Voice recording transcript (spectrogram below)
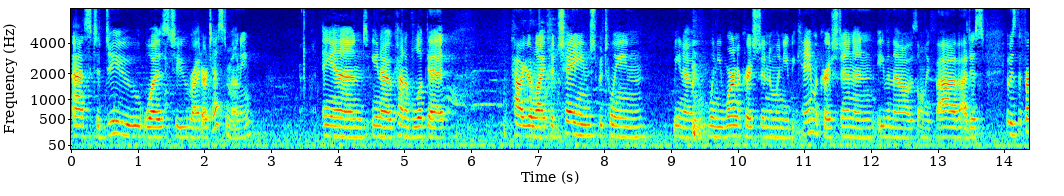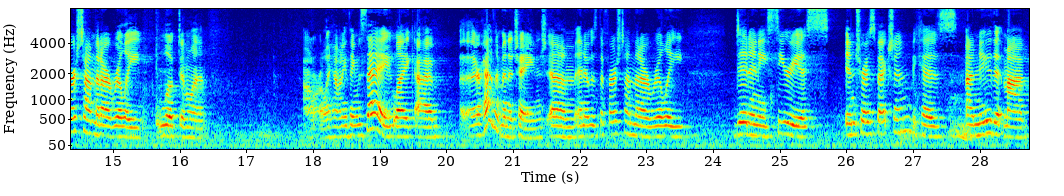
asked to do was to write our testimony and, you know, kind of look at how your life had changed between you know when you weren't a christian and when you became a christian and even though i was only five i just it was the first time that i really looked and went I don't really have anything to say. Like, I, there hasn't been a change. Um, and it was the first time that I really did any serious introspection because I knew that my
